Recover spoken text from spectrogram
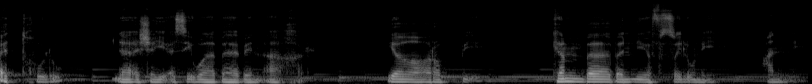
أدخل لا شيء سوى باب آخر. يا ربي كم بابا يفصلني عني؟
